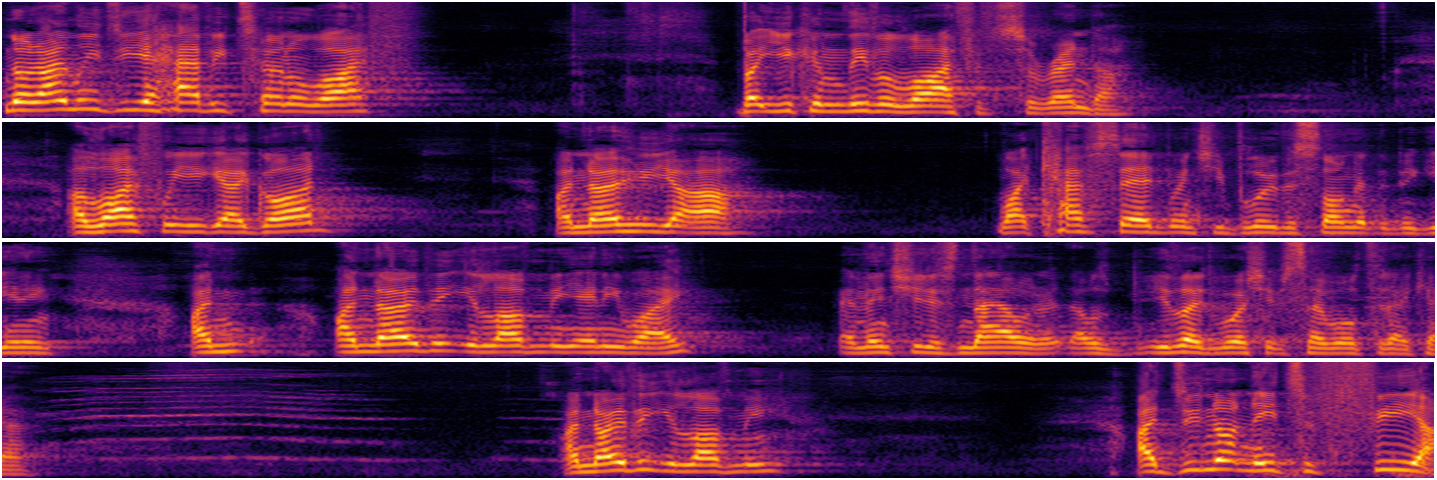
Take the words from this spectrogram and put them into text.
not only do you have eternal life, but you can live a life of surrender. A life where you go, God, I know who you are. Like Kath said when she blew the song at the beginning, I, I know that you love me anyway. And then she just nailed it. That was, you led worship so well today, Kath. I know that you love me. I do not need to fear.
